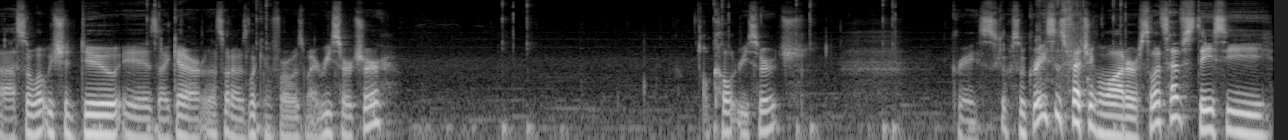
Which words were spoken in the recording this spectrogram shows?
Uh, so what we should do is uh, get our, that's what I was looking for was my researcher. Occult research. Grace. So Grace is fetching water. So let's have Stacy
